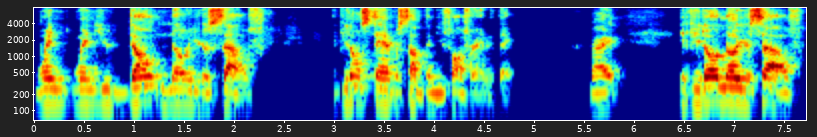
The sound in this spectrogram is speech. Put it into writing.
when when you don't know yourself, if you don't stand for something, you fall for anything, right? If you don't know yourself,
